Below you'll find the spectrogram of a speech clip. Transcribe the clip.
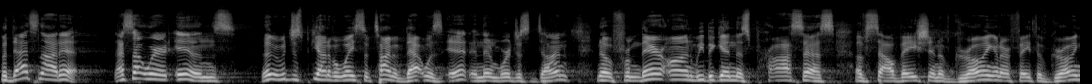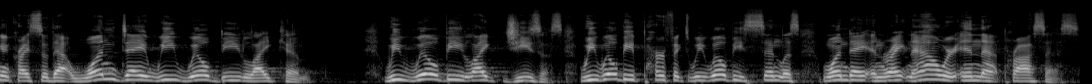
but that's not it. That's not where it ends it would just be kind of a waste of time if that was it and then we're just done. No, from there on, we begin this process of salvation, of growing in our faith, of growing in Christ, so that one day we will be like him. We will be like Jesus. We will be perfect. We will be sinless one day. And right now, we're in that process.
